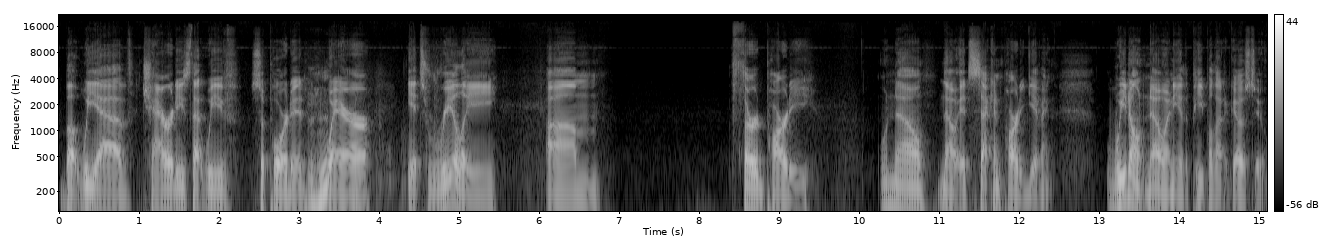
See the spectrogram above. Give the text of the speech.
but we have charities that we've supported Mm-hmm. where it's really um, third party. Well, no, no, it's second party giving we don't know any of the people that it goes to,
